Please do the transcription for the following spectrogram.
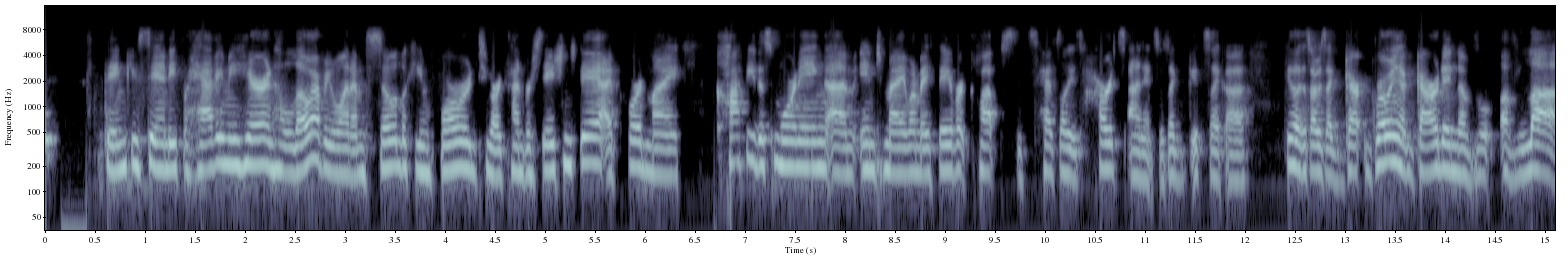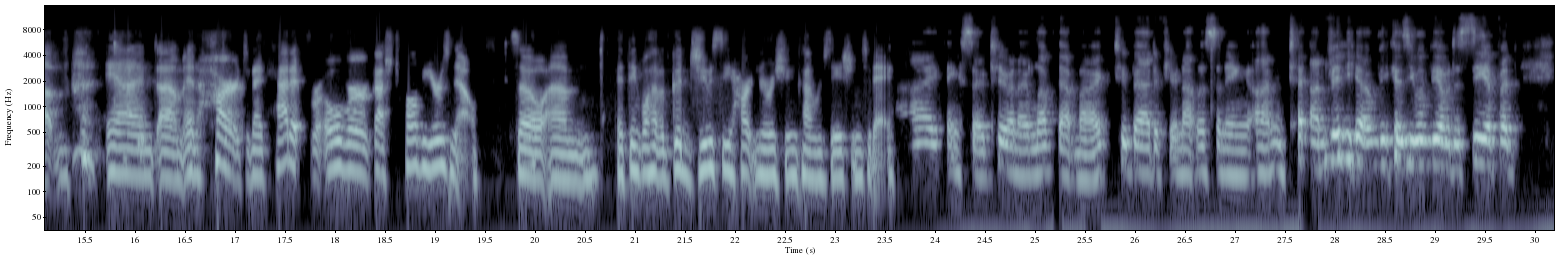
Thank you, Sandy, for having me here. And hello, everyone. I'm so looking forward to our conversation today. I poured my coffee this morning um, into my one of my favorite cups. It has all these hearts on it, so it's like it's like a I feel like it's always like gar- growing a garden of of love and um, and heart. And I've had it for over gosh 12 years now. So um, I think we'll have a good, juicy, heart nourishing conversation today. I think so too. And I love that mug. Too bad if you're not listening on, t- on video because you won't be able to see it, but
